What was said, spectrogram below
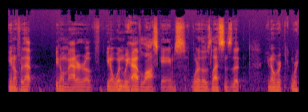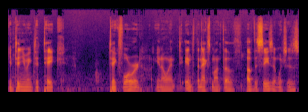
you know for that you know matter of you know when we have lost games what are those lessons that you know we're we're continuing to take take forward you know and into the next month of of the season which is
